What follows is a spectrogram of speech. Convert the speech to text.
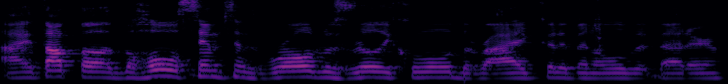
I thought the, the whole Simpsons world was really cool. The ride could have been a little bit better.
